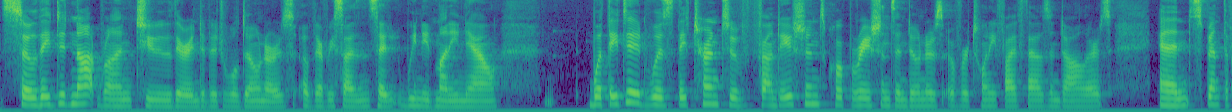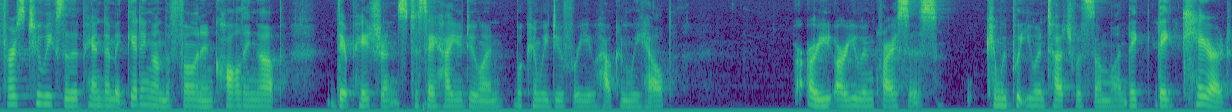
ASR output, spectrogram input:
So they did not run to their individual donors of every size and said, we need money now. What they did was they turned to foundations, corporations, and donors over $25,000 and spent the first two weeks of the pandemic getting on the phone and calling up their patrons to say, How you doing? What can we do for you? How can we help? Are you, are you in crisis? Can we put you in touch with someone? They, they cared.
